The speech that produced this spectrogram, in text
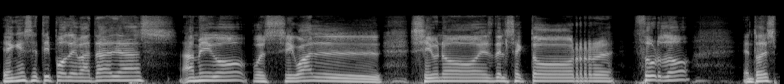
en ese tipo de batallas, amigo, pues igual si uno es del sector zurdo, entonces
